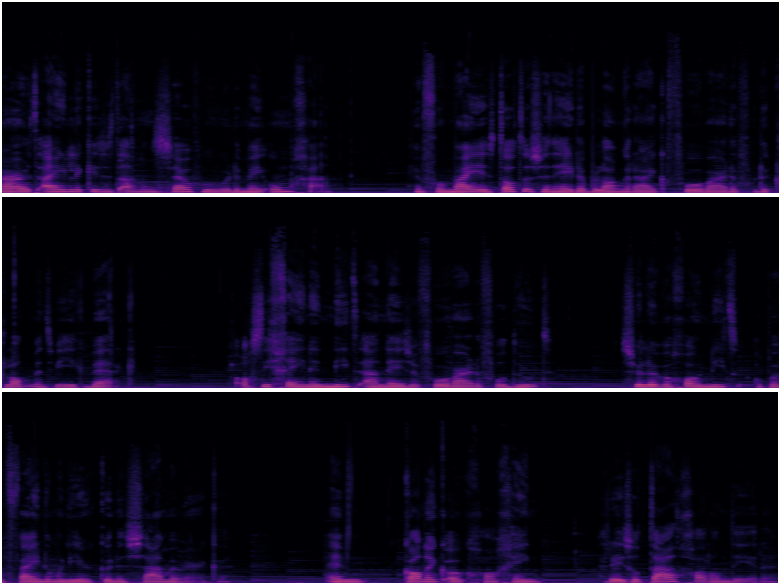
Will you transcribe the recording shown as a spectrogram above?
maar uiteindelijk is het aan onszelf hoe we ermee omgaan. En voor mij is dat dus een hele belangrijke voorwaarde voor de klant met wie ik werk. Als diegene niet aan deze voorwaarden voldoet, zullen we gewoon niet op een fijne manier kunnen samenwerken. En kan ik ook gewoon geen resultaat garanderen.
